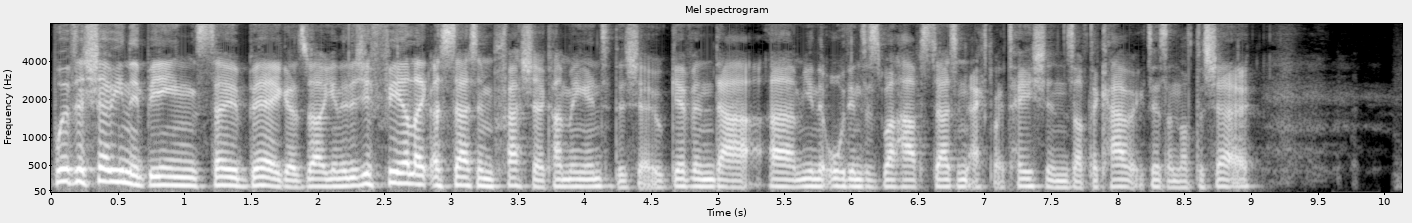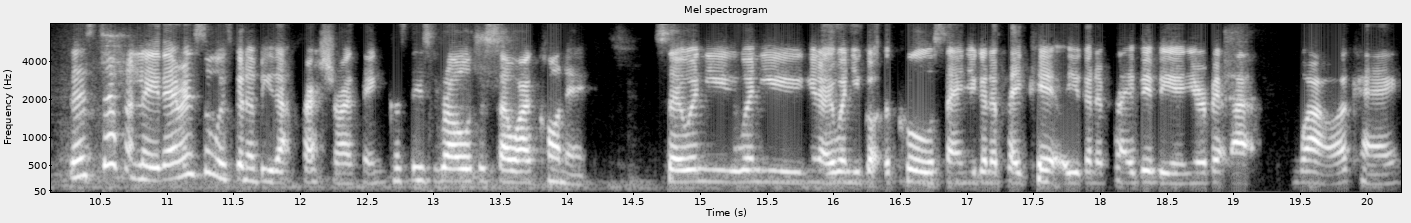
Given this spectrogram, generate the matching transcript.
with the show, you know, being so big as well, you know, did you feel like a certain pressure coming into the show, given that, um, you know, audiences will have certain expectations of the characters and of the show? There's definitely there is always going to be that pressure, I think, because these roles are so iconic. So when you when you you know when you got the call saying you're going to play Kit or you're going to play Vivian, you're a bit like, wow, okay.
